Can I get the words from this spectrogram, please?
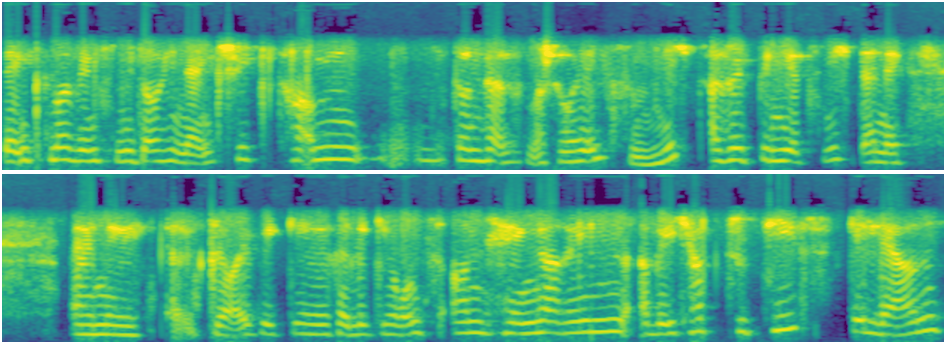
denkt man, wenn sie mich da hineingeschickt haben, dann werden sie mir schon helfen, nicht? Also ich bin jetzt nicht eine eine äh, gläubige Religionsanhängerin, aber ich habe zutiefst gelernt,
